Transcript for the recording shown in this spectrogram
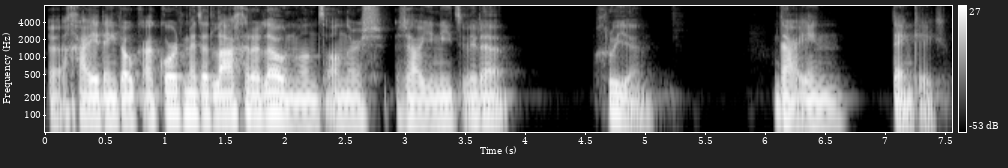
uh, ga je denk ik ook akkoord met het lagere loon. Want anders zou je niet willen groeien. Daarin, denk ik.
